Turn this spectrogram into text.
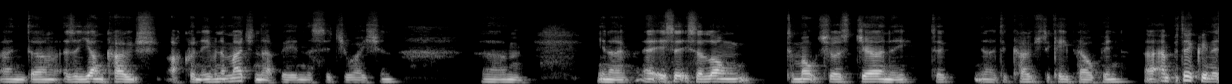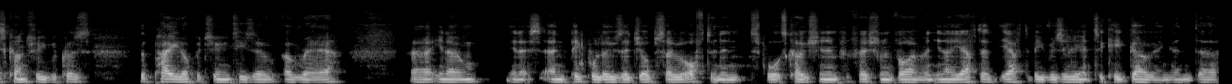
And um, as a young coach, I couldn't even imagine that being the situation. Um, you know, it's a, it's a long tumultuous journey to you know to coach to keep helping, uh, and particularly in this country because the paid opportunities are, are rare. Uh, you know, you know, and people lose their jobs so often in sports coaching and professional environment. You know, you have to you have to be resilient to keep going, and uh,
